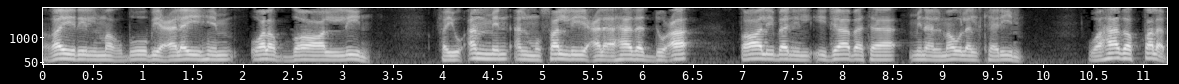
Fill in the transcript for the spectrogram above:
غير المغضوب عليهم ولا الضالين فيؤمن المصلي على هذا الدعاء طالبا الإجابة من المولى الكريم. وهذا الطلب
